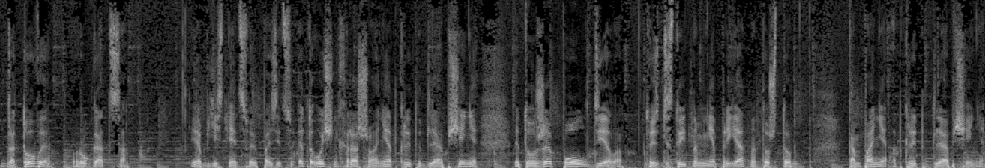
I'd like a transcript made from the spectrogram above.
готовы ругаться и объяснять свою позицию. Это очень хорошо. Они открыты для общения. Это уже полдела. То есть, действительно, мне приятно то, что компания открыта для общения.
